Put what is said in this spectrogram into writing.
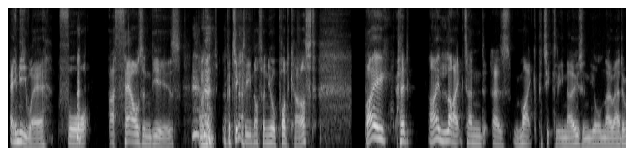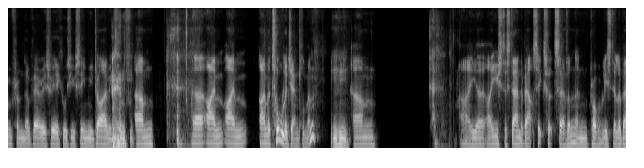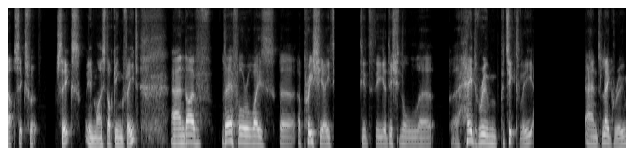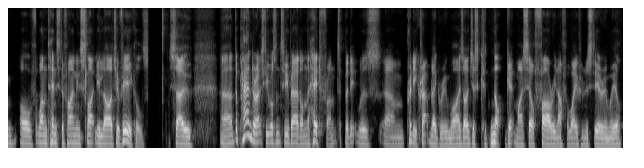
anywhere for a thousand years, and particularly not on your podcast. I had I liked, and as Mike particularly knows, and you'll know Adam from the various vehicles you've seen me driving in. um, uh, I'm I'm I'm a taller gentleman. hmm Um, I uh, I used to stand about six foot seven and probably still about six foot six in my stocking feet, and I've therefore always uh, appreciated the additional uh, headroom, particularly and leg room of one tends to find in slightly larger vehicles. So uh, the Panda actually wasn't too bad on the head front, but it was um, pretty crap legroom wise. I just could not get myself far enough away from the steering wheel.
